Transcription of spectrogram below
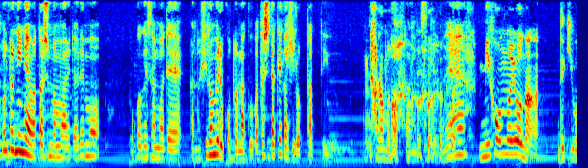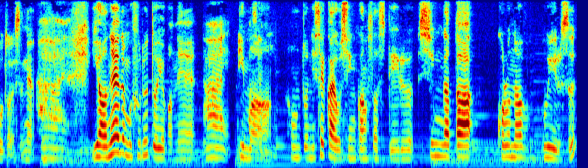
本当にね、私の周り誰もおかげさまで、あの、広めることなく、私だけが拾ったっていうあらまことだったんですけどね。見本のような出来事ですね。はい。いやね、でもフルといえばね、はい。ま今さに、本当に世界を震撼させている新型コロナウイルス？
